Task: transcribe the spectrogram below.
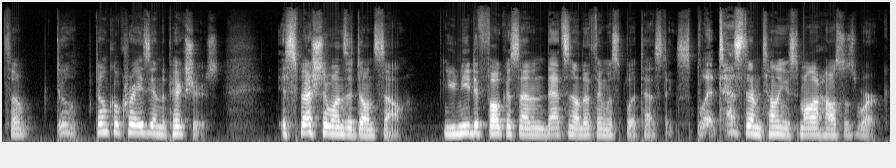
So don't don't go crazy on the pictures, especially ones that don't sell. You need to focus on that's another thing with split testing. Split tested, I'm telling you, smaller houses work.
